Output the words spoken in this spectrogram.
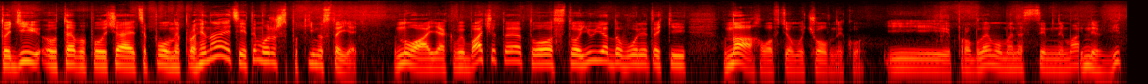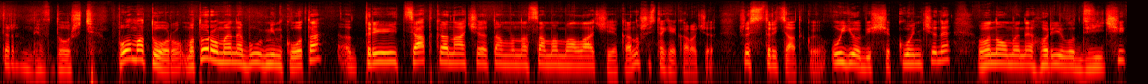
тоді у тебе виходить пол не прогинається і ти можеш спокійно стояти. Ну а як ви бачите, то стою я доволі таки нагло в цьому човнику. І проблем у мене з цим немає. Не в вітер, не в дощ. По мотору. Мотор у мене був Мінкота, тридцятка, наче там вона сама мала, чи яка. Ну, щось таке, коротше, щось з тридцяткою. Уйобіще кончене, воно у мене горіло двічі,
